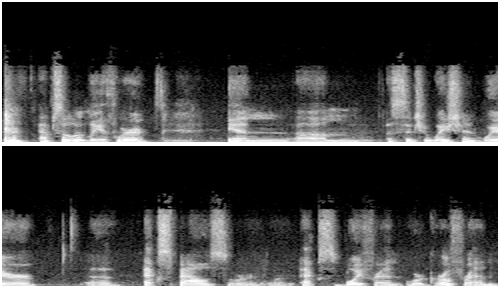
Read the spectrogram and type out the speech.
absolutely if we're in um, a situation where uh, ex-spouse or, or, ex-boyfriend or girlfriend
